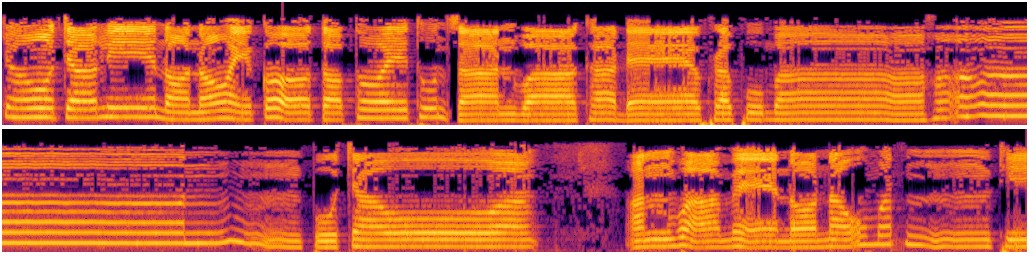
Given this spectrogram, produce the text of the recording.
เจ้าจาลีนอน้อยก็ตอบถอยทุนสารว่าข้าแด่พระผู้บานปู่เจ้าอันว่าแม่นอนเนามัดที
